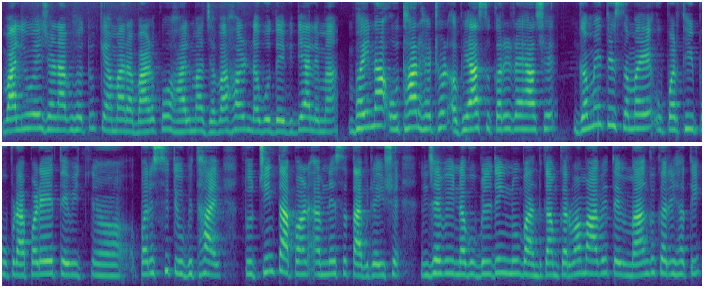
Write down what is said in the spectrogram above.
વાલીઓએ જણાવ્યું હતું કે અમારા બાળકો હાલમાં જવાહર નવોદય વિદ્યાલયમાં ભયના ઉથાર હેઠળ અભ્યાસ કરી રહ્યા છે. ગમે તે સમયે ઉપરથી પૂપડા પડે તેવી પરિસ્થિતિ ઊભી થાય, તો ચિંતા પણ એમને સતાવી રહી છે. જેવી નવું બિલ્ડિંગનું બાંધકામ કરવામાં આવે તેવી માંગ કરી હતી,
